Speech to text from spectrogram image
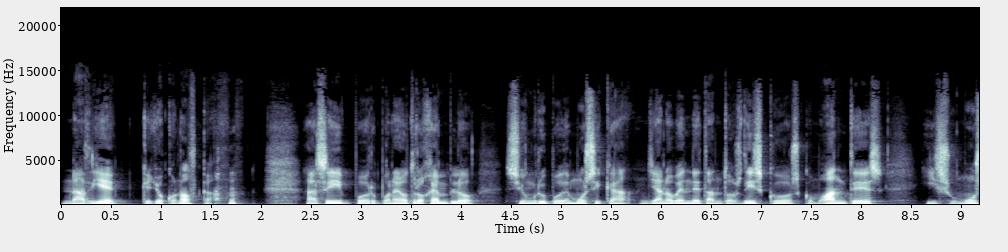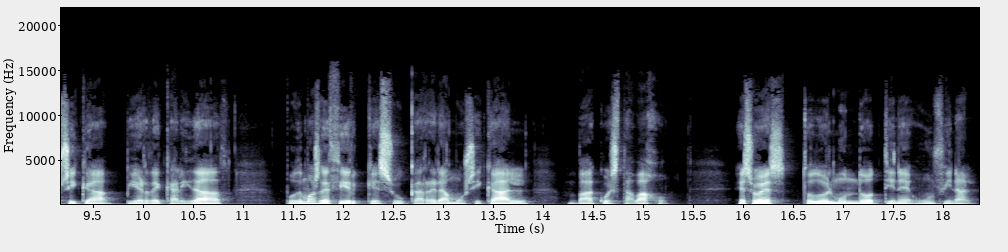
Nadie que yo conozca. Así, por poner otro ejemplo, si un grupo de música ya no vende tantos discos como antes y su música pierde calidad, podemos decir que su carrera musical va cuesta abajo. Eso es, todo el mundo tiene un final.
